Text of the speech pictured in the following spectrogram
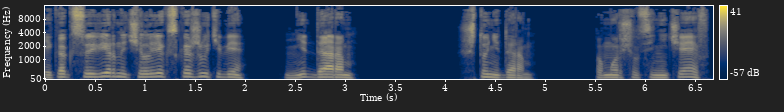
И как суеверный человек скажу тебе, недаром. Что недаром? Поморщился Нечаев.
